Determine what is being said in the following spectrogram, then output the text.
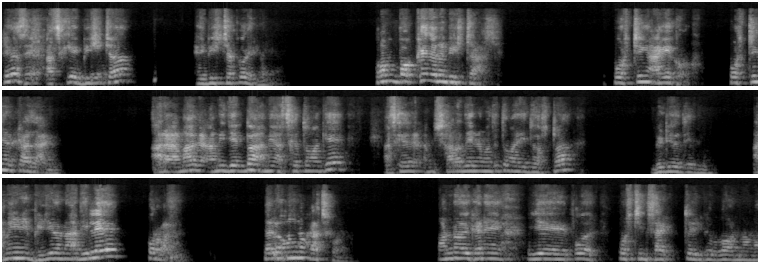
ঠিক আছে? আজকে এই এই বিশটা করে ফেলো। কম পক্ষে যেন বিশটা আসে। পোস্টিং আগে করো পোস্টিং এর কাজ আগে। আর আমার, আমি দেখবা, আমি আজকে তোমাকে, আজকে আমি সারাদিনের মধ্যে তোমার এই দশটা ভিডিও দিই আমি ভিডিও না দিলে করবা তাহলে অন্য কাজ করো। অন্য ওইখানে ইয়ে পোস্টিং সাইট তৈরি করব, অন্য অন্য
